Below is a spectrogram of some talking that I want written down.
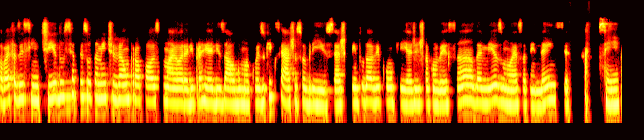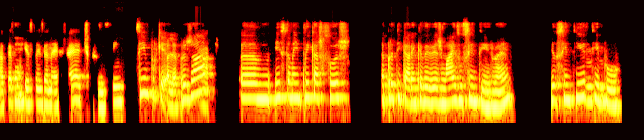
só vai fazer sentido se a pessoa também tiver um propósito maior ali para realizar alguma coisa. O que, que você acha sobre isso? Você acha que tem tudo a ver com o que a gente está conversando? É mesmo essa tendência? Sim. Até sim. por questões energéticas, assim? Sim, porque, olha, para já, hum, isso também implica as pessoas a praticarem cada vez mais o sentir, não é? Eu sentir uhum. tipo,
